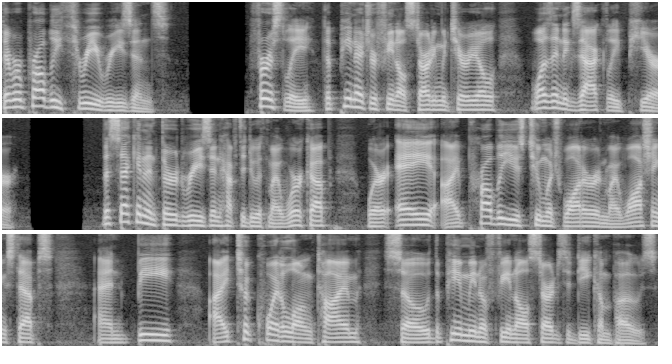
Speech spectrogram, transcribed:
There were probably three reasons. Firstly, the p-nitrophenol starting material wasn't exactly pure. The second and third reason have to do with my workup, where A, I probably used too much water in my washing steps, and B, I took quite a long time, so the p-aminophenol started to decompose.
